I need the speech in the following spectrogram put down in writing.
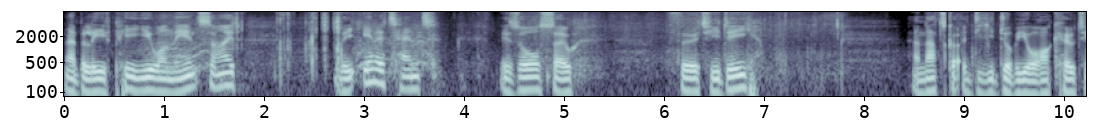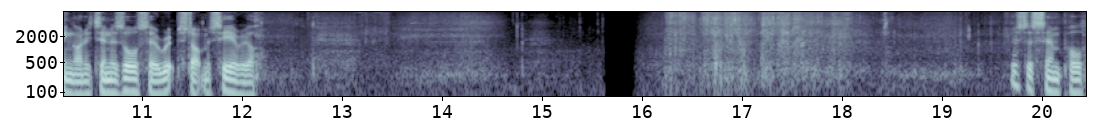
and I believe PU on the inside. The inner tent is also 30D and that's got a DWR coating on it and is also ripstop material. Just a simple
